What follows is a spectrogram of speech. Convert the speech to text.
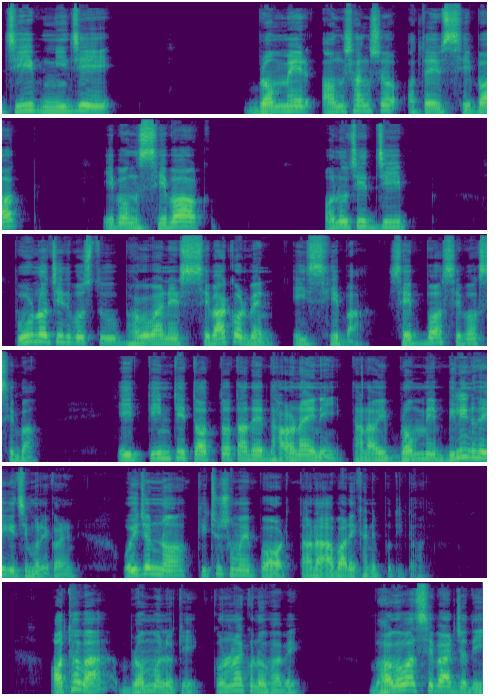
জীব নিজে ব্রহ্মের অংশাংশ, অতএব সেবক এবং সেবক অনুচিত জীব পূর্ণচিত বস্তু ভগবানের সেবা করবেন, এই সেবা। সেব্য, সেবক, সেবা। এই তিনটি তত্ত্ব তাদের ধারণায় নেই। তারা ওই ব্রহ্মে বিলীন হয়ে গেছে মনে করেন। ওই জন্য কিছু সময় পর তারা আবার এখানে পতিত হন। অথবা ব্রহ্মলোকে কোনো না কোনোভাবে ভগবত সেবার যদি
